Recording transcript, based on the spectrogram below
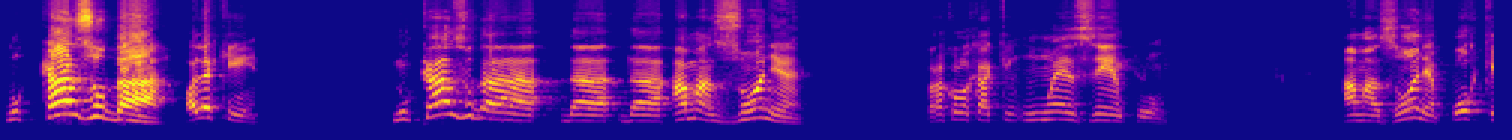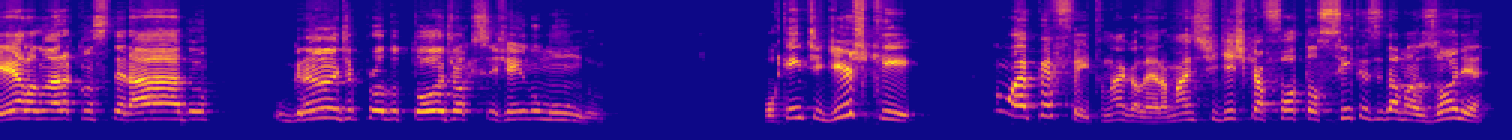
No caso da, olha aqui, no caso da, da, da Amazônia, para colocar aqui um exemplo, Amazônia, porque ela não era considerado o grande produtor de oxigênio no mundo. Porque a gente diz que não é perfeito, né, galera? Mas a gente diz que a fotossíntese da Amazônia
